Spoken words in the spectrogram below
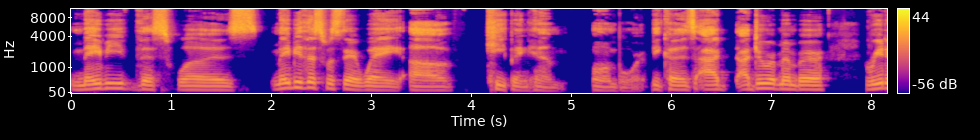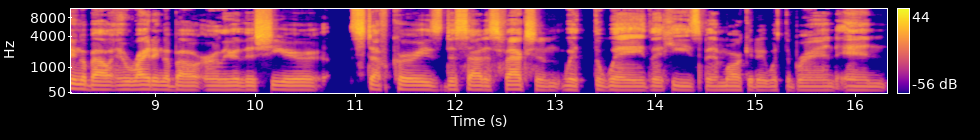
maybe this was maybe this was their way of keeping him on board because I I do remember reading about and writing about earlier this year Steph Curry's dissatisfaction with the way that he's been marketed with the brand and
